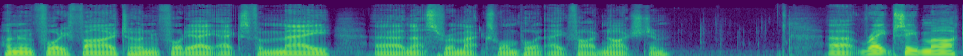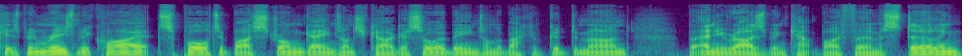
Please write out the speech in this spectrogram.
145 to 148x for May, uh, and that's for a max 1.85 nitrogen. Uh, rapeseed market has been reasonably quiet, supported by strong gains on Chicago soybeans on the back of good demand, but any rise has been capped by firmer sterling.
